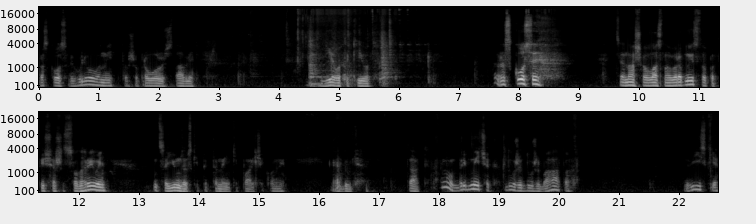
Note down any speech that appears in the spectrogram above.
Розкос регульований, то що праворуч ставлять. Є отакі от розкоси. Це нашого власного виробництва по 1600 гривень. Ну, Це юнзовський підтоненький пальчик вони йдуть. Так, ну, дрібничок дуже-дуже багато. Військи,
